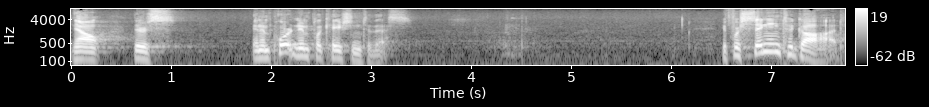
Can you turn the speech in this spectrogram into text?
Now, there's an important implication to this. If we're singing to God,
